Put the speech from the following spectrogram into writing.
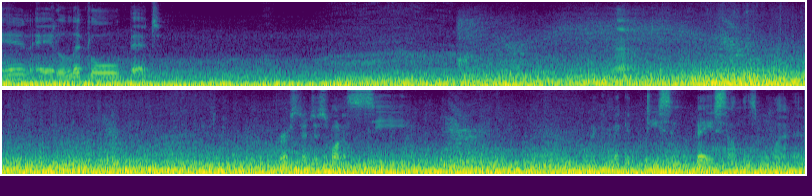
In a little bit. Huh. First, I just want to see if I can make a decent base on this planet.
